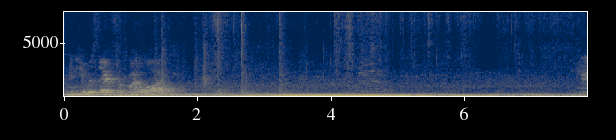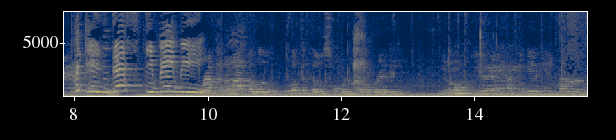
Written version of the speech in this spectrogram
I mean, he was there for quite a while. his dusty baby. roughing him up a little. Look at those horns already. Yep. You're gonna have to get him burned.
